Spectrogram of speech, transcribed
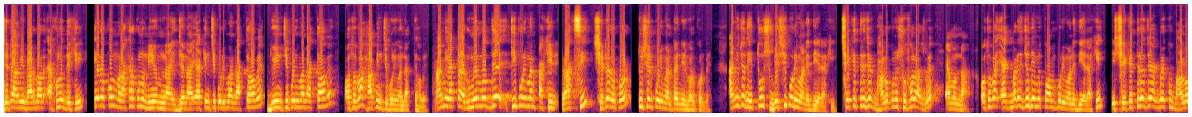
যেটা আমি বারবার এখনও দেখি, এরকম রাখার কোনো নিয়ম নাই যে না এক ইঞ্চি পরিমাণ রাখতে হবে, দুই ইঞ্চি পরিমাণ রাখতে হবে অথবা হাফ ইঞ্চি পরিমাণ রাখতে হবে। আমি একটা রুমের মধ্যে কি পরিমাণ পাখি রাখছি সেটার উপর তুষের পরিমাণটা নির্ভর করবে। আমি যদি তুষ বেশি পরিমাণে দিয়ে রাখি, সেক্ষেত্রে যে ভালো কোনো সুফল আসবে এমন না। অথবা একবারে যদি আমি কম পরিমাণে দিয়ে রাখি, সেক্ষেত্রেও যে একবারে খুব ভালো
